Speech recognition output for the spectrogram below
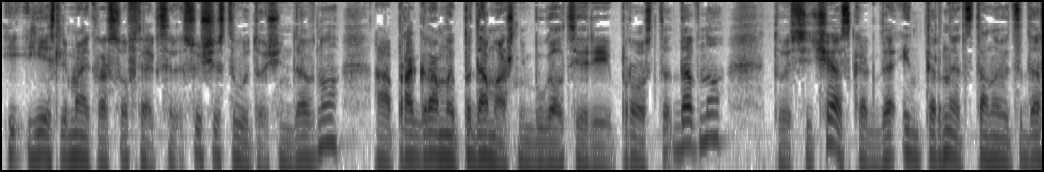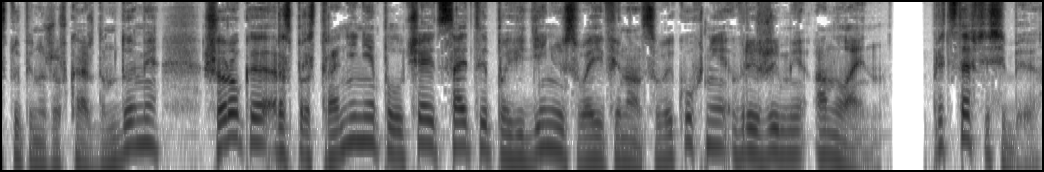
И если Microsoft Excel существует очень давно, а программы по домашней бухгалтерии просто давно, то сейчас, когда интернет становится доступен уже в каждом доме, широкое распространение получают сайты по ведению своей финансовой кухни в режиме онлайн. Представьте себе,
